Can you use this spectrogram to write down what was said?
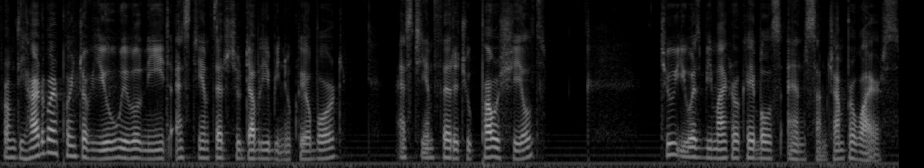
From the hardware point of view, we will need STM32WB Nucleo board, STM32 PowerShield, two USB micro cables and some jumper wires.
